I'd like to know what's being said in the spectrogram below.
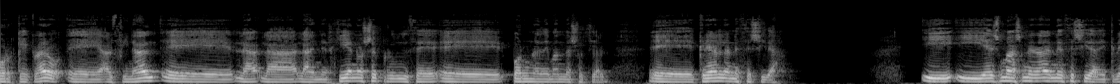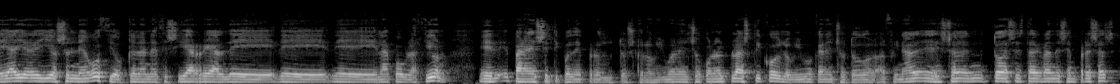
porque claro, eh, al final eh, la, energía no se produce eh, por una demanda social, crean la necesidad. Y, y, es más la necesidad de crear ellos el negocio que la necesidad real de, la población para ese tipo de productos, que lo mismo han hecho con el plástico y lo mismo que han hecho todos. Al final son todas estas grandes empresas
